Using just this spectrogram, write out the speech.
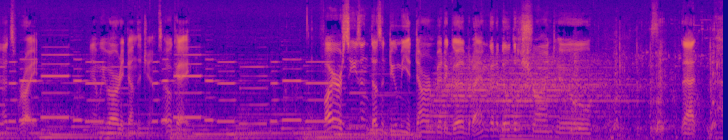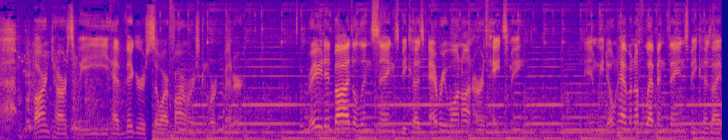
That's right. And we've already done the gems. Okay. Fire season doesn't do me a darn bit of good, but I am going to build a shrine to that Barntar so we have vigor so our farmers can work better. Raided by the Linsangs because everyone on Earth hates me. And we don't have enough weapon thanes because I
